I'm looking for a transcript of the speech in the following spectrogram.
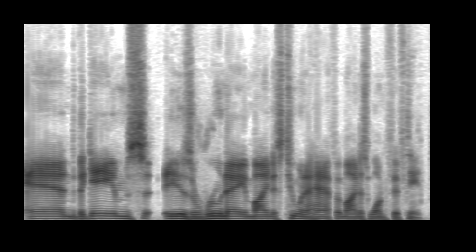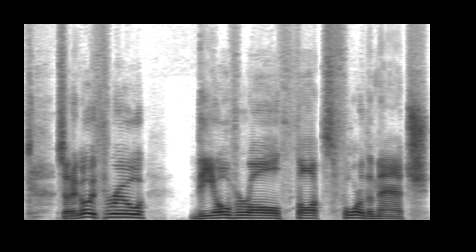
and the games is Rune minus two and a half at minus 115. So to go through the overall thoughts for the match,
